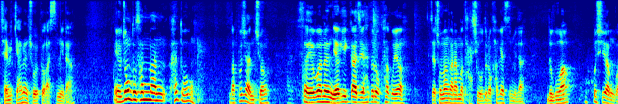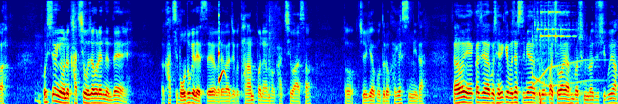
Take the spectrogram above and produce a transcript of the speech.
재밌게 하면 좋을 것 같습니다. 이 정도 선만 해도 나쁘지 않죠. 그래서 이거는 여기까지 하도록 하고요. 이제 조만간 한번 다시 오도록 하겠습니다. 누구와? 호시 형과. 호시 형이 오늘 같이 오자고 했는데 같이 못 오게 됐어요. 그래가지고 다음번에 한번 같이 와서 또 즐겨보도록 하겠습니다. 자, 오늘 여기까지 하고 재밌게 보셨으면 구독과 좋아요 한 번씩 눌러주시고요.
